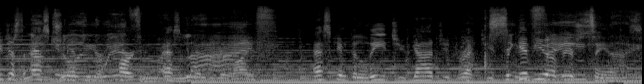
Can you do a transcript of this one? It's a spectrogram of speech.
You just ask Him into your heart, ask Him into your life. Ask Him to lead you, guide you, direct you, forgive you of your sins.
